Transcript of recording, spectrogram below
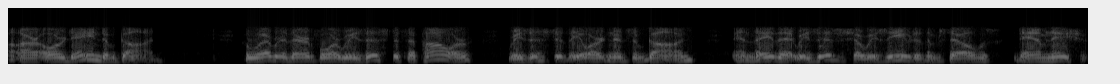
are ordained of God. Whoever therefore resisteth the power, resisteth the ordinance of God, and they that resist shall receive to themselves damnation.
